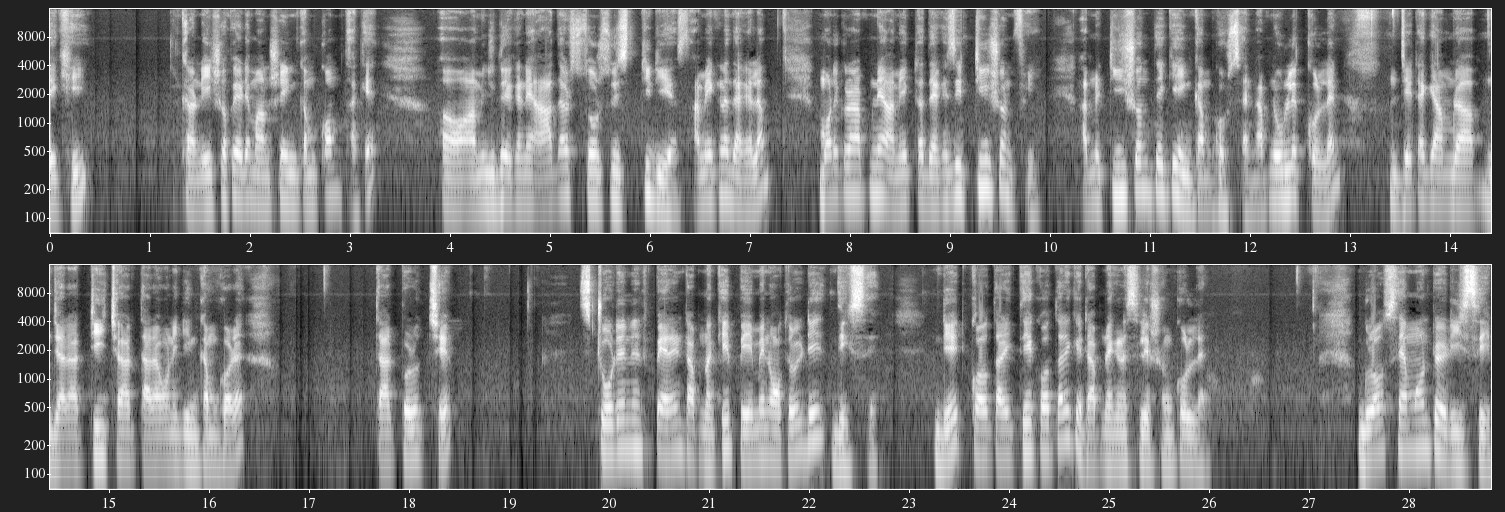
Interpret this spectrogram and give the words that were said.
দেখি, কারণ এই সব হেডে মানুষের ইনকাম কম থাকে। আমি যদি এখানে আদার সোর্স উইজ টিডিএস আমি এখানে দেখালাম, মনে করেন আপনি, আমি একটা দেখেছি টিউশন ফি আপনি টিউশন থেকে ইনকাম করছেন। আপনি উল্লেখ করলেন, যেটাকে আমরা, যারা টিচার তারা অনেক ইনকাম করে। তারপর হচ্ছে স্টুডেন্টের প্যারেন্ট আপনাকে পেমেন্ট অথরিটি দিচ্ছে ডেট কত তারিখ থেকে কত তারিখ এটা আপনি এখানে সিলেকশন করলেন। গ্রস অ্যামাউন্ট রিসিভ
